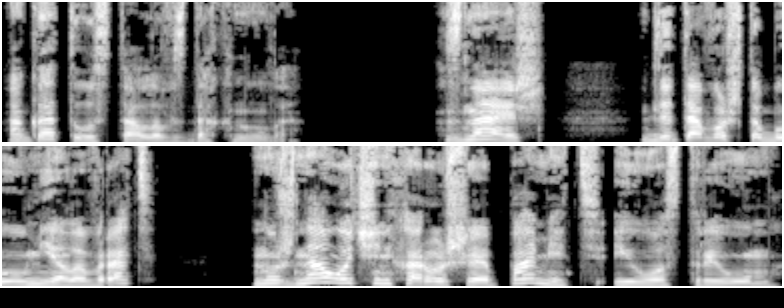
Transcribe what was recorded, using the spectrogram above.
Агата устало вздохнула. Знаешь, для того, чтобы умело врать, нужна очень хорошая память и острый ум.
